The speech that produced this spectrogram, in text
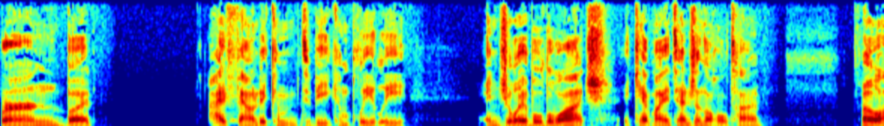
burn, but I found it com- to be completely enjoyable to watch. It kept my attention the whole time. Oh,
